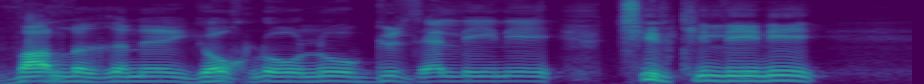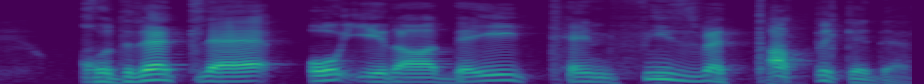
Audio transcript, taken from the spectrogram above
Varlığını, yokluğunu, güzelliğini, çirkinliğini kudretle o iradeyi tenfiz ve tatbik eder.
